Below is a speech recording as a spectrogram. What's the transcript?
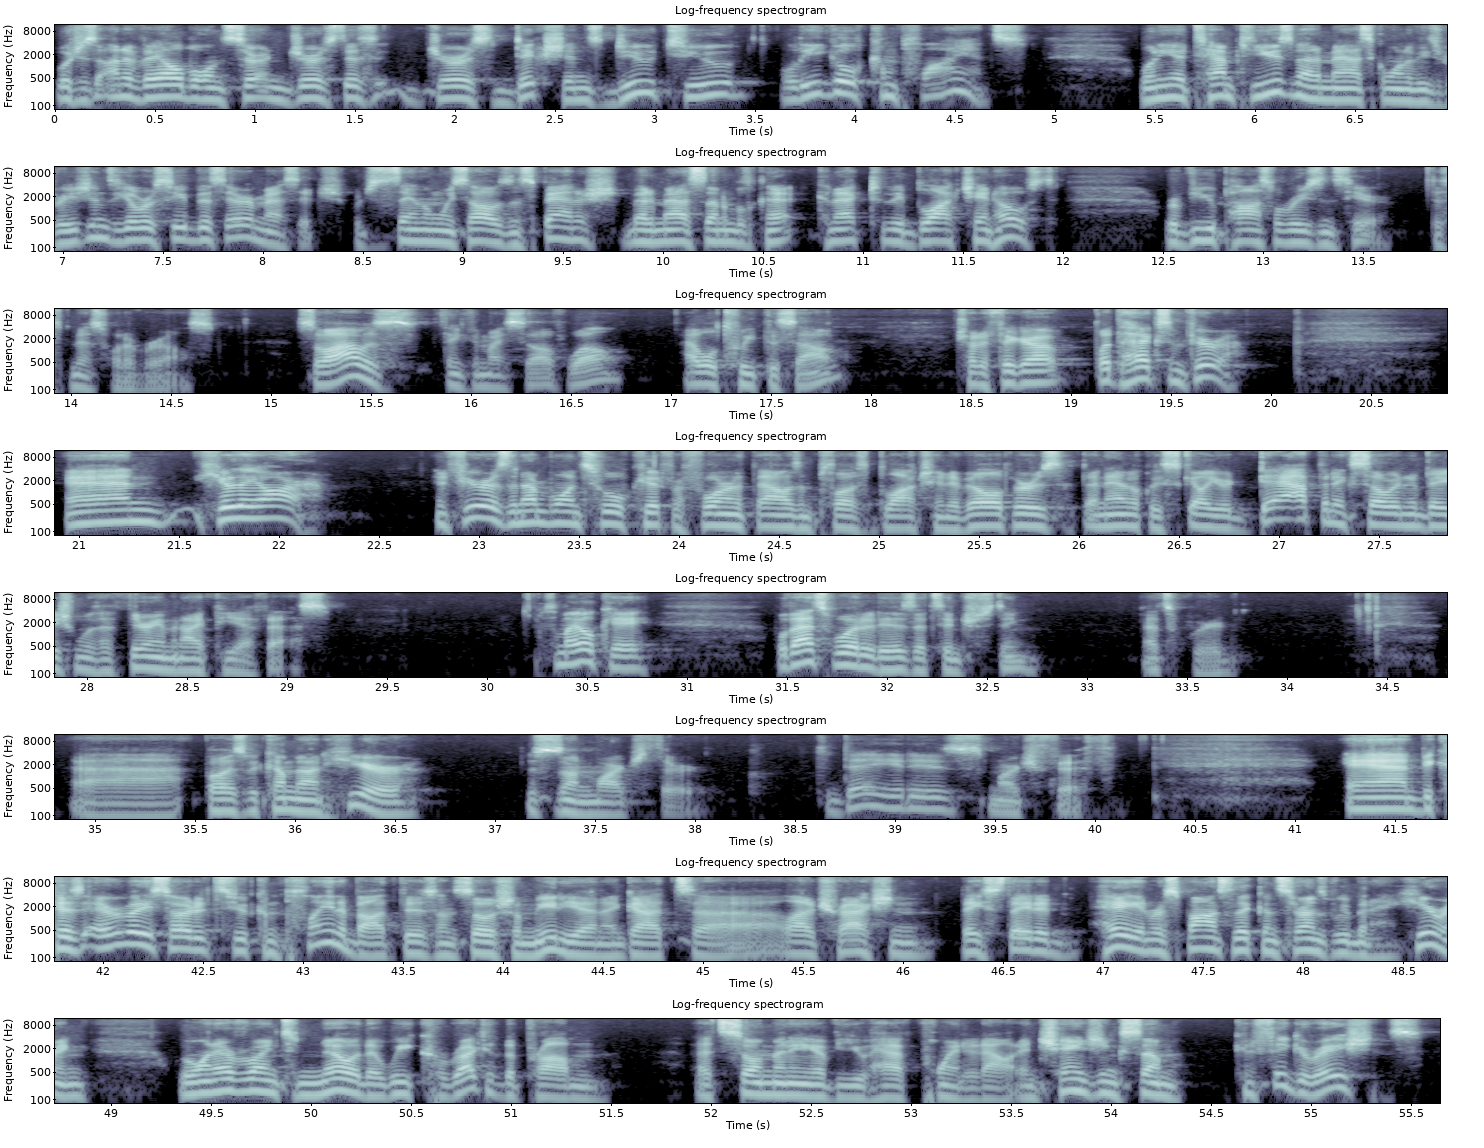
which is unavailable in certain jurisdictions due to legal compliance. When you attempt to use MetaMask in one of these regions, you'll receive this error message, which is the same one we saw was in Spanish. MetaMask is unable to connect, connect to the blockchain host. Review possible reasons here. Dismiss whatever else. So I was thinking to myself, well, I will tweet this out, try to figure out what the heck's Infura. And here they are. Infura is the number one toolkit for 400,000 plus blockchain developers. Dynamically scale your dApp and accelerate innovation with Ethereum and IPFS. So I'm like, okay, well, that's what it is. That's interesting. That's weird. Uh, but as we come down here, this is on March 3rd. Today it is March 5th. And because everybody started to complain about this on social media and it got uh, a lot of traction, they stated, hey, in response to the concerns we've been hearing, we want everyone to know that we corrected the problem that so many of you have pointed out and changing some configurations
